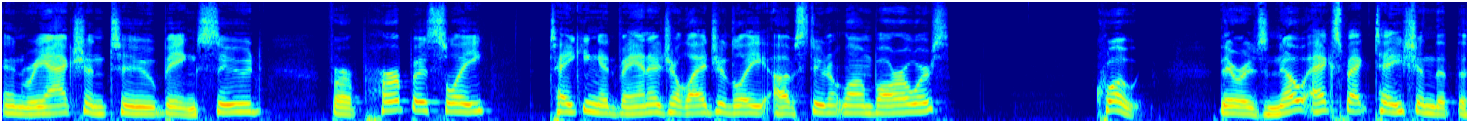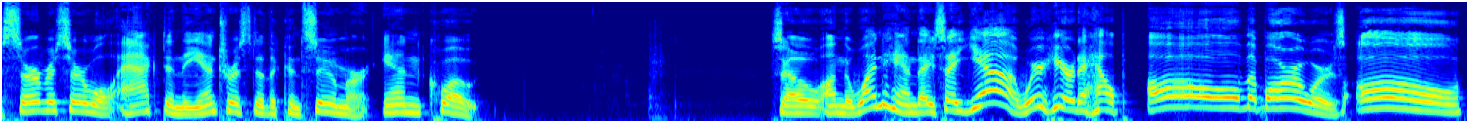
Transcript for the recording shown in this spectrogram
in reaction to being sued for purposely taking advantage, allegedly, of student loan borrowers? Quote, there is no expectation that the servicer will act in the interest of the consumer, end quote. So, on the one hand, they say, yeah, we're here to help all the borrowers, all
